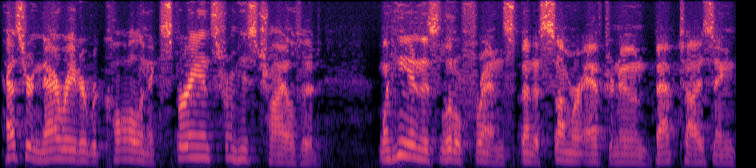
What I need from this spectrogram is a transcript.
has her narrator recall an experience from his childhood when he and his little friend spent a summer afternoon baptizing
